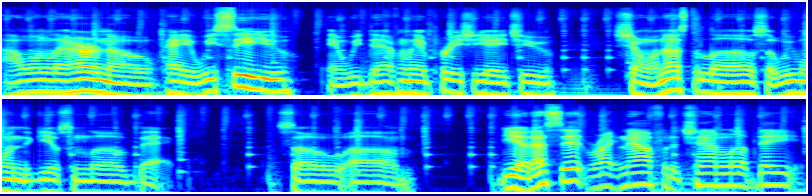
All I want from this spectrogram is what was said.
I want to let her know hey, we see you and we definitely appreciate you showing us the love. So we wanted to give some love back. So, um, yeah, that's it right now for the channel update.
